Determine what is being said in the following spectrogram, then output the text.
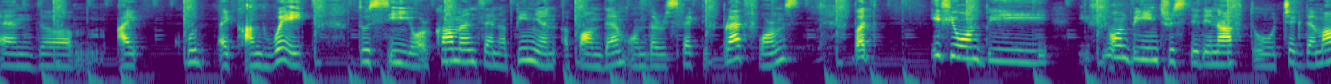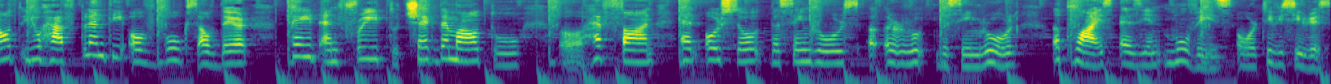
and um, I could I can't wait to see your comments and opinion upon them on the respective platforms. But if you won't be if you won't be interested enough to check them out, you have plenty of books out there, paid and free to check them out to uh, have fun, and also the same rules, uh, uh, the same rule applies as in movies or TV series.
